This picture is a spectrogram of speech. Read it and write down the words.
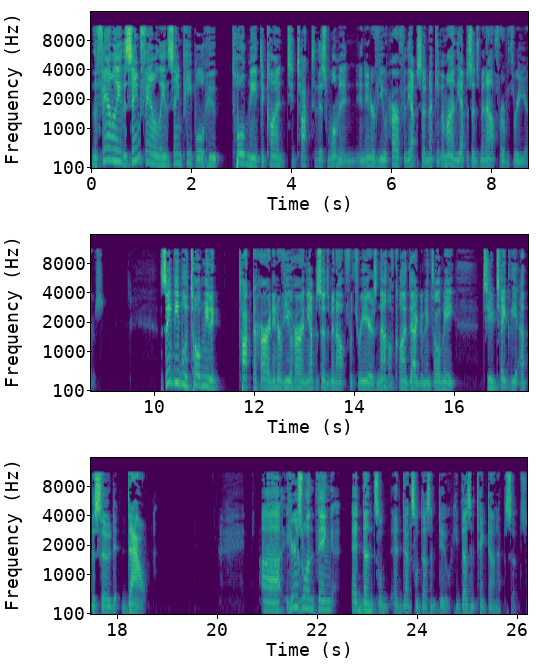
the family, the same family, the same people who told me to con- to talk to this woman and interview her for the episode. Now, keep in mind, the episode's been out for over three years. The same people who told me to talk to her and interview her, and the episode's been out for three years. Now have contacted me and told me to take the episode down. Uh, here's one thing Ed Dentzel, Ed Dentzel doesn't do. He doesn't take down episodes.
